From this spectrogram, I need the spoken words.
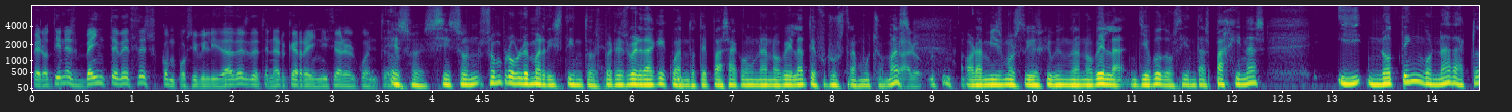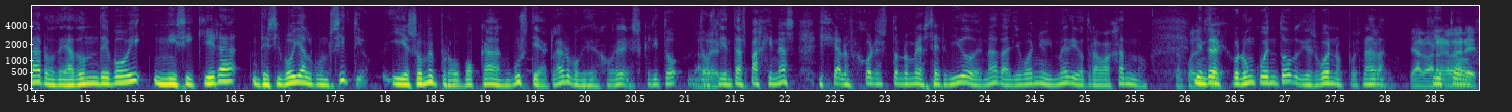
pero tienes 20 veces con posibilidades de tener que reiniciar el cuento. Eso es, sí, son, son problemas distintos, pero es verdad que cuando te pasa con una novela te frustra mucho más. Claro. Ahora mismo estoy escribiendo una novela, llevo 200 páginas y no tengo nada claro de a dónde voy, ni siquiera de si voy a algún sitio. Y eso me provoca angustia, claro, porque joder, he escrito 200 páginas y a lo mejor esto no me ha servido de nada. Llevo año y medio trabajando. Mientras que con un cuento dices, bueno, pues nada, ya lo arreglaré.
